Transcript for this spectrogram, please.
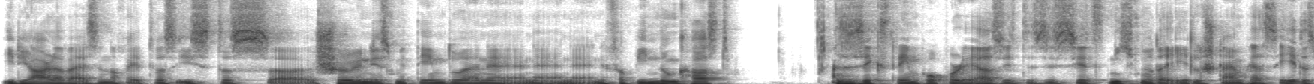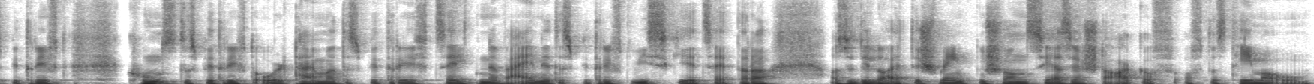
idealerweise noch etwas ist, das äh, schön ist, mit dem du eine, eine, eine, eine Verbindung hast das ist extrem populär. Also das ist jetzt nicht nur der Edelstein per se, das betrifft Kunst, das betrifft Oldtimer, das betrifft seltene Weine, das betrifft Whisky etc. Also die Leute schwenken schon sehr, sehr stark auf, auf das Thema um.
